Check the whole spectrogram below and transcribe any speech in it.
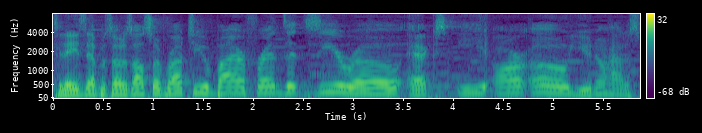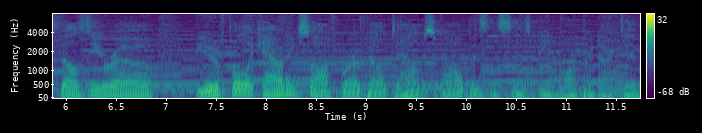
Today's episode is also brought to you by our friends at Xero, X E R O. You know how to spell zero. Beautiful accounting software built to help small businesses be more productive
